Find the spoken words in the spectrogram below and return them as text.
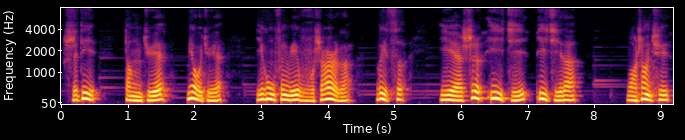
实地等觉、妙觉，一共分为五十二个位次，也是一级一级的往上去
